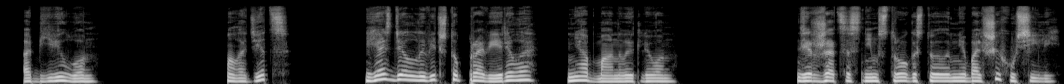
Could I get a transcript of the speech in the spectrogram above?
— объявил он. «Молодец. Я сделала вид, что проверила, не обманывает ли он. Держаться с ним строго стоило мне больших усилий.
